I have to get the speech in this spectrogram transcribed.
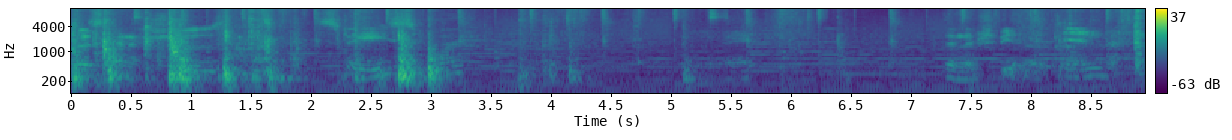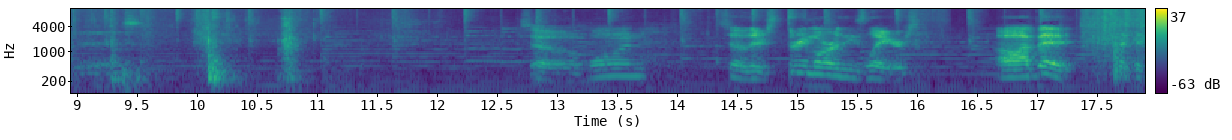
So this kind of shows space. Then there should be another end to this. So one. So there's three more of these layers. Oh, I bet that the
